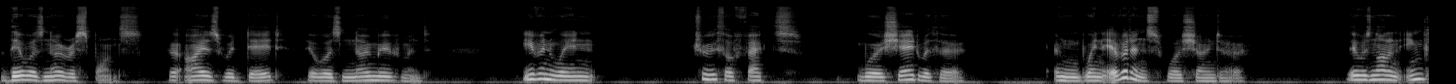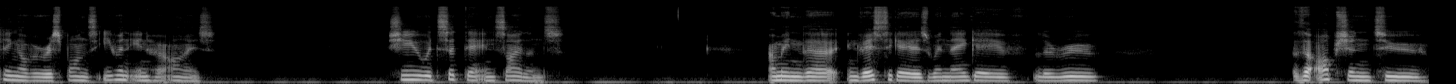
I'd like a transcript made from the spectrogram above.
there was no response. Her eyes were dead, there was no movement. Even when truth or facts were shared with her, and when evidence was shown to her, there was not an inkling of a response even in her eyes. She would sit there in silence. I mean, the investigators, when they gave Le Roux the option to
